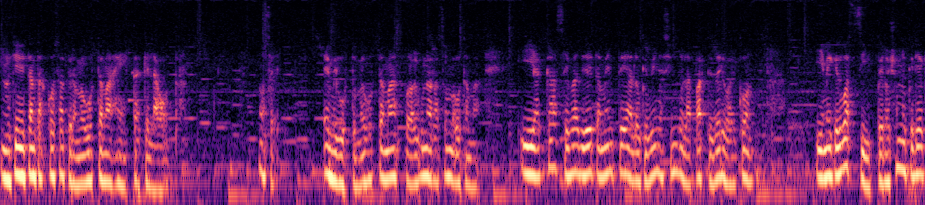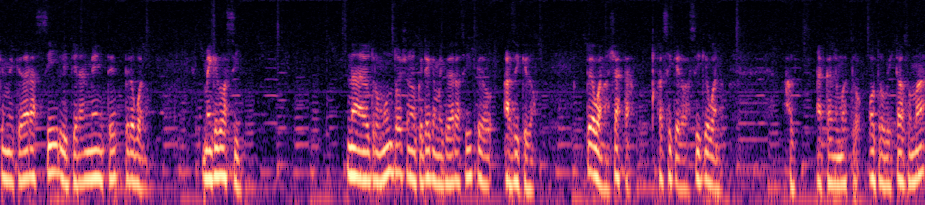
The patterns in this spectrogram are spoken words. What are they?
No tiene tantas cosas, pero me gusta más esta que la otra. No sé, es mi gusto, me gusta más, por alguna razón me gusta más. Y acá se va directamente a lo que viene siendo la parte del balcón. Y me quedó así, pero yo no quería que me quedara así literalmente, pero bueno, me quedó así nada de otro mundo, yo no quería que me quedara así, pero así quedó. Pero bueno, ya está, así quedó, así que bueno, acá le muestro otro vistazo más,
